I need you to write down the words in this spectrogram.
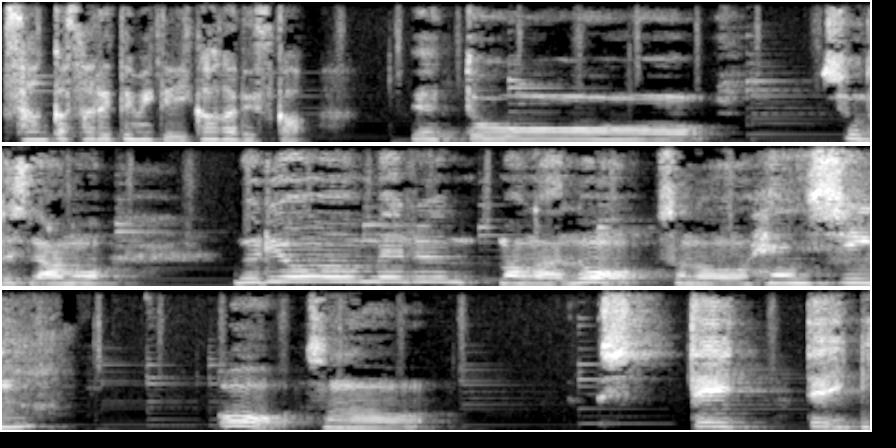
参加されてみていかがですか？えっと、そうですね、あの、無料メルマガの、その、返信を、その、知っていって行き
